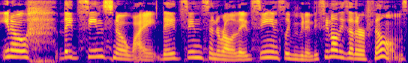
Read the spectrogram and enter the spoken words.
you know, they'd seen Snow White, they'd seen Cinderella, they'd seen Sleeping Beauty, they'd seen all these other films.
